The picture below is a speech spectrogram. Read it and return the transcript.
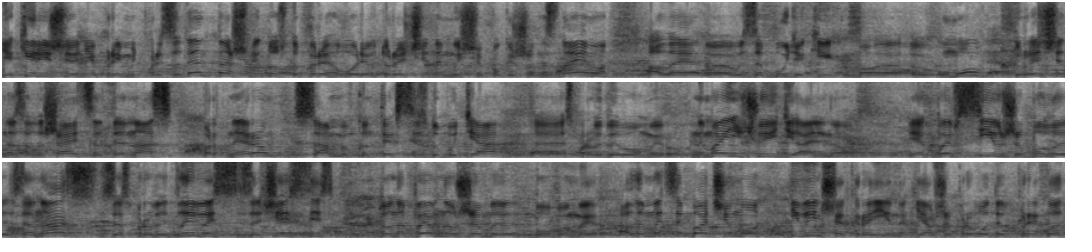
які рішення прийме президент наш відносно переговорів Туреччини. Ми ще поки що не знаємо. Але е, за будь-яких е, умов Туреччина залишається для нас партнером саме в контексті здобуття е, справедливого миру. Немає нічого ідеального. Якби всі вже були за нас, за справедливість, за чесність, то напевно вже був би мир. Але ми це бачимо і в інших країнах. Я вже приводив приклад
